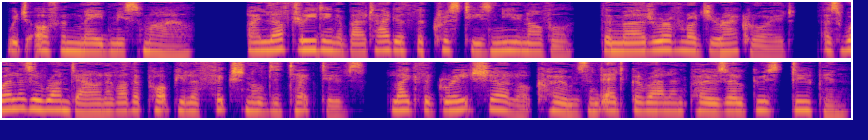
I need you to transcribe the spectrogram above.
which often made me smile. I loved reading about Agatha Christie's new novel, The Murder of Roger Ackroyd, as well as a rundown of other popular fictional detectives, like the great Sherlock Holmes and Edgar Allan Poe's Auguste Dupin.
